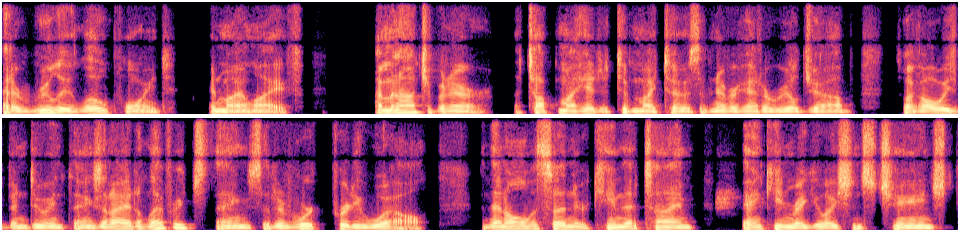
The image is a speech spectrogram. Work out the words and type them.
at a really low point in my life. I'm an entrepreneur the top of my head to tip of my toes. I've never had a real job. So I've always been doing things and I had leveraged things that had worked pretty well. And then all of a sudden there came that time banking regulations changed.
